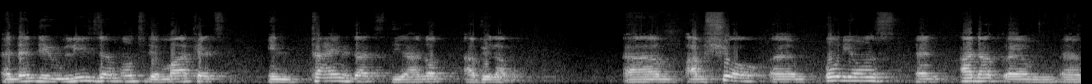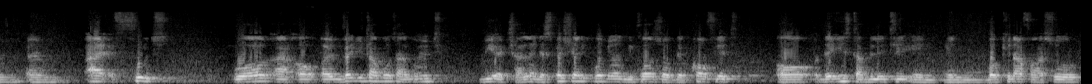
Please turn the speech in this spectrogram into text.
and then they release them onto the market in times that they are not available. Um, I'm sure um, onions and other um, fruits will, uh, or, vegetables are going to be a challenge, especially because of the conflict or the instability in, in Burkina Faso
